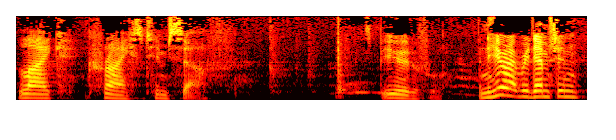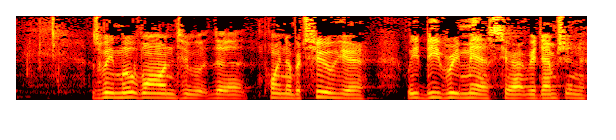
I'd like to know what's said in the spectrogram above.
like Christ Himself. It's beautiful. And here at Redemption, as we move on to the point number two here, we'd be remiss here at Redemption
